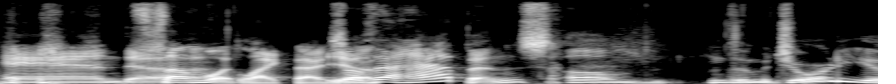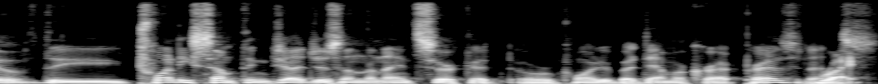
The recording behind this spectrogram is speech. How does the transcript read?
And uh, Somewhat like that. so if that happens, um, the majority of the 20 something judges on the Ninth Circuit are appointed by Democrat presidents. Right.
